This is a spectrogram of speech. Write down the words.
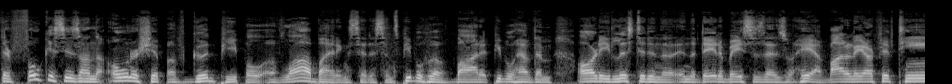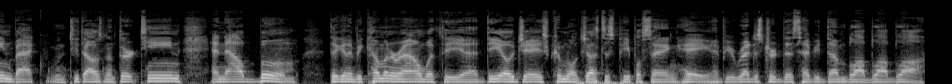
Their focus is on the ownership of good people, of law-abiding citizens, people who have bought it, people who have them already listed in the in the databases as, hey, I bought an AR-15 back in 2013, and now boom, they're going to be coming around with the uh, DOJ's criminal justice people saying, hey, have you registered this? Have you done blah blah blah?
